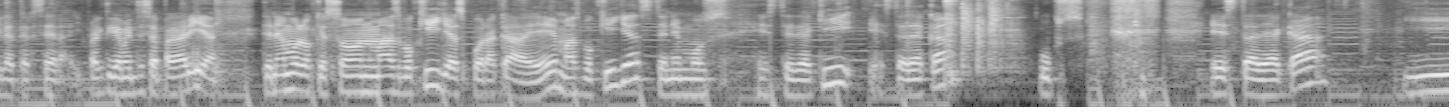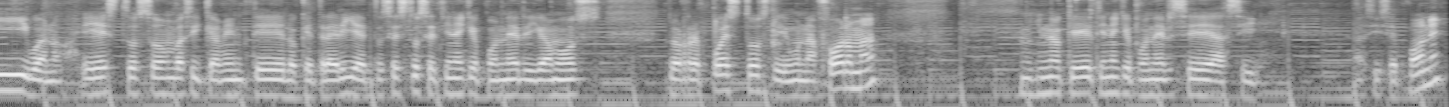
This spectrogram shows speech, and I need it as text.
y la tercera y prácticamente se apagaría. Tenemos lo que son más boquillas por acá ¿eh? más boquillas. Tenemos este de aquí esta de acá. Ups. Esta de acá. Y bueno estos son básicamente lo que traería. Entonces esto se tiene que poner digamos los repuestos de una forma. Imagino que tiene que ponerse así. Así se pone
